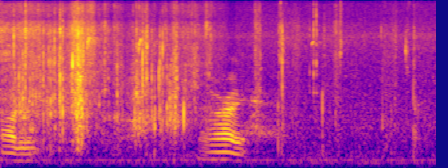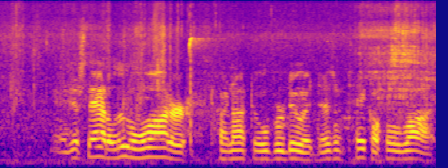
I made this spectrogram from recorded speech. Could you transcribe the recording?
Powder Alright. And just add a little water. Try not to overdo it. Doesn't take a whole lot.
